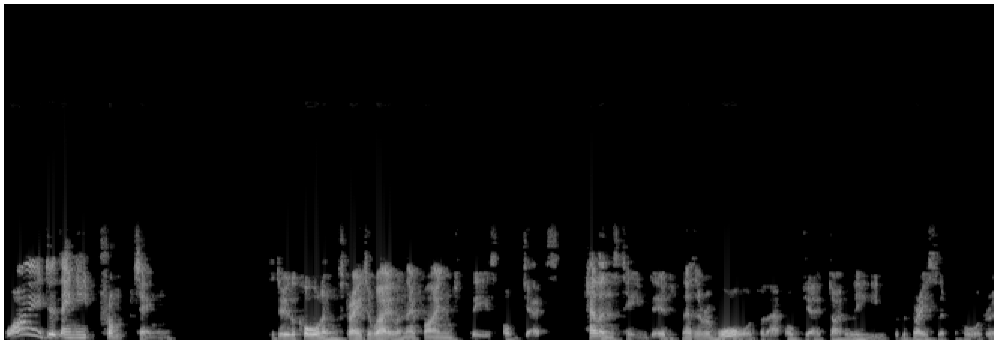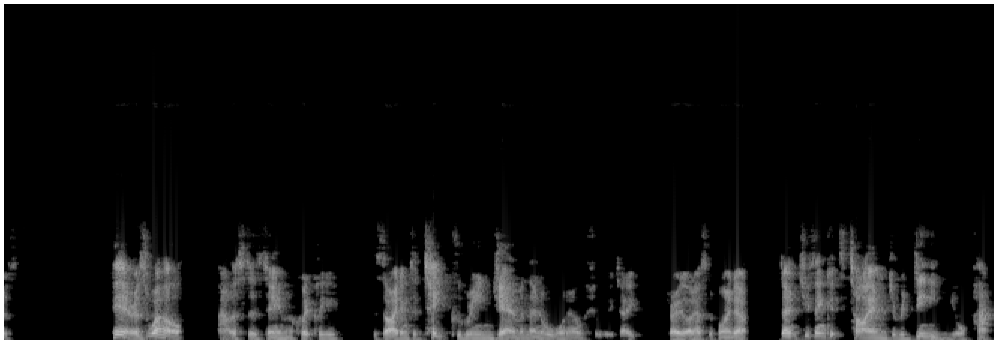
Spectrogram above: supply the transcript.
why do they need prompting to do the calling straight away when they find these objects? Helen's team did. There's a reward for that object, I believe, for the bracelet for Hordriss. Here as well, Alistair's team are quickly deciding to take the green gem, and then, oh, what else shall we take? Treguard has to find out. Don't you think it's time to redeem your pact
